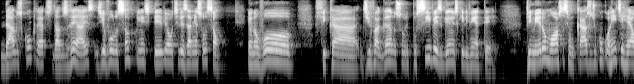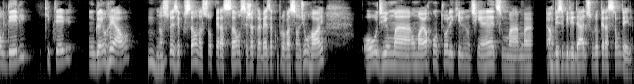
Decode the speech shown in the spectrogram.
dados concretos, dados reais de evolução que o cliente teve ao utilizar a minha solução. Eu não vou ficar divagando sobre possíveis ganhos que ele venha a ter. Primeiro eu mostro assim, um caso de um concorrente real dele que teve um ganho real uhum. na sua execução, na sua operação, seja através da comprovação de um ROI ou de uma, um maior controle que ele não tinha antes, uma maior visibilidade sobre a operação dele.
